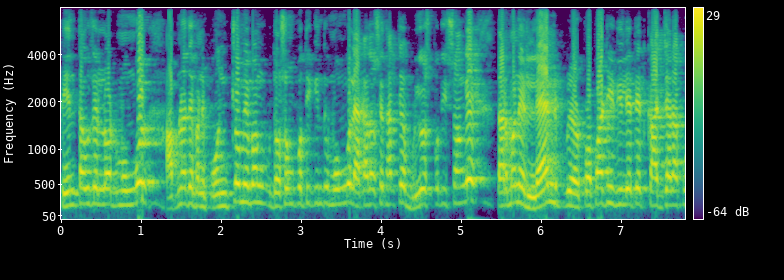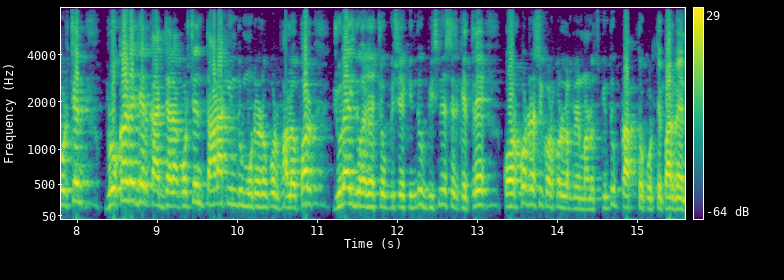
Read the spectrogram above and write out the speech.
টেন থাউজেন্ড লর্ড মঙ্গল, আপনাদের মানে পঞ্চম এবং দশমপতি কিন্তু মঙ্গল, একাদশে থাকছে বৃহস্পতির সঙ্গে। তার মানে ল্যান্ড প্রপার্টি রিলেটেড কাজ যারা করছেন ব্রোকারেজের কাজ যারা করছেন, তারা কিন্তু মোটের ওপর ভালো ফল জুলাই দু হাজার চব্বিশে কিন্তু বিজনেসের ক্ষেত্রে কর্কট রাশি, কর্কট লগ্নের মানুষ কিন্তু প্রাপ্ত করতে পারবেন।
